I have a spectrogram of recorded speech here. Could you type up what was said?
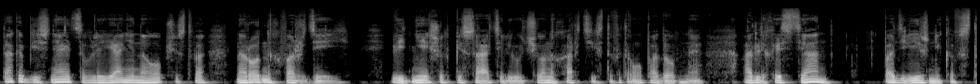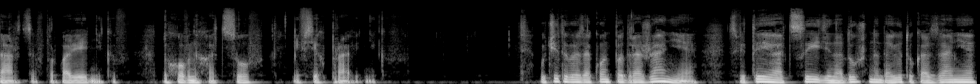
Так объясняется влияние на общество народных вождей, виднейших писателей, ученых, артистов и тому подобное, а для христиан — подвижников, старцев, проповедников, духовных отцов и всех праведников. Учитывая закон подражания, святые отцы единодушно дают указания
